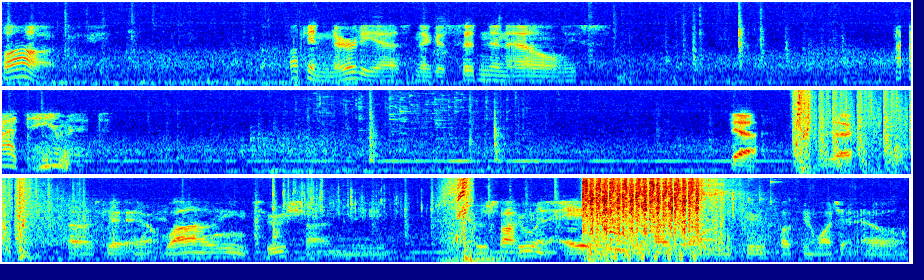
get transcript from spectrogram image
fuck? Fucking nerdy ass nigga sitting in L. He's. God damn it. Yeah, exactly. Okay, yeah, why are you two shotting me? There's two and A. Two have one, two fucking watching L.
